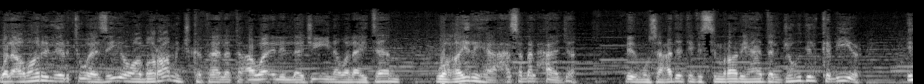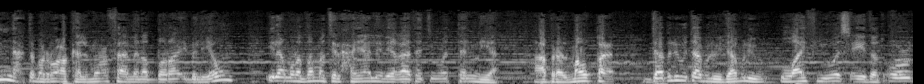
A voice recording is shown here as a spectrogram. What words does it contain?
والأوار الارتوازية وبرامج كفالة عوائل اللاجئين والأيتام وغيرها حسب الحاجة. للمساعدة في استمرار هذا الجهد الكبير امنح تبرعك المعفى من الضرائب اليوم إلى منظمة الحياة للإغاثة والتنمية. عبر الموقع www.lifeusa.org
